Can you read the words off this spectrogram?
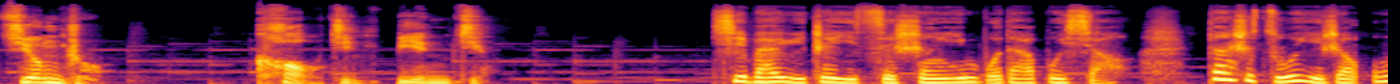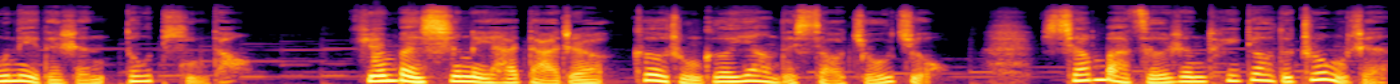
江州靠近边境。齐白羽这一次声音不大不小，但是足以让屋内的人都听到。原本心里还打着各种各样的小九九，想把责任推掉的重任，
